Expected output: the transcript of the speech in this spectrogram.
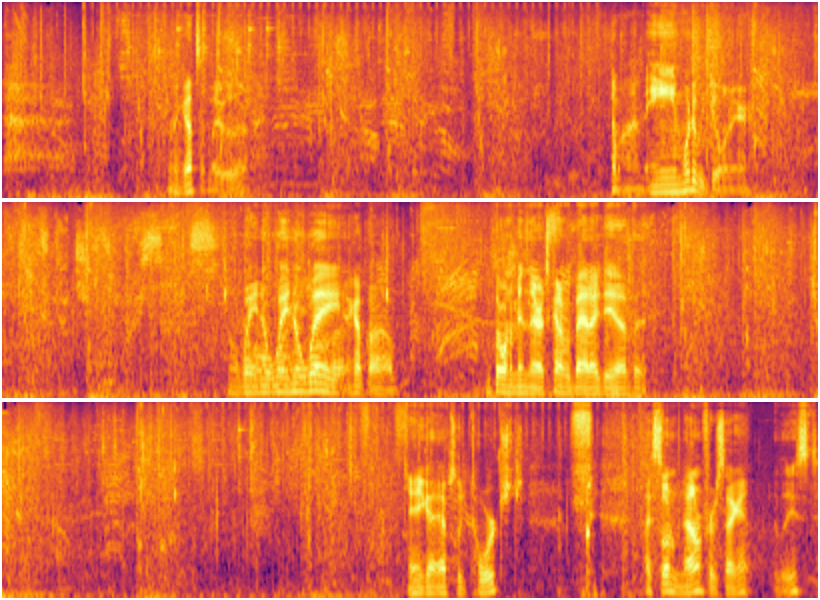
I got somebody with it. Come on, aim. What are we doing here? No way, no way, no way. I got Bob. I'm throwing him in there. It's kind of a bad idea, but... Yeah, he got absolutely torched. I slowed him down for a second, at least.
